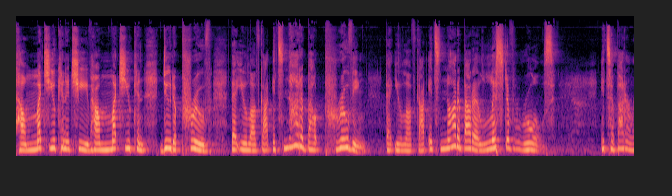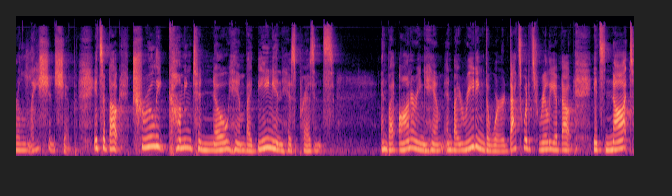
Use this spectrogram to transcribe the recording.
how much you can achieve, how much you can do to prove that you love God. It's not about proving that you love God, it's not about a list of rules. It's about a relationship. It's about truly coming to know Him by being in His presence and by honoring Him and by reading the Word. That's what it's really about. It's not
